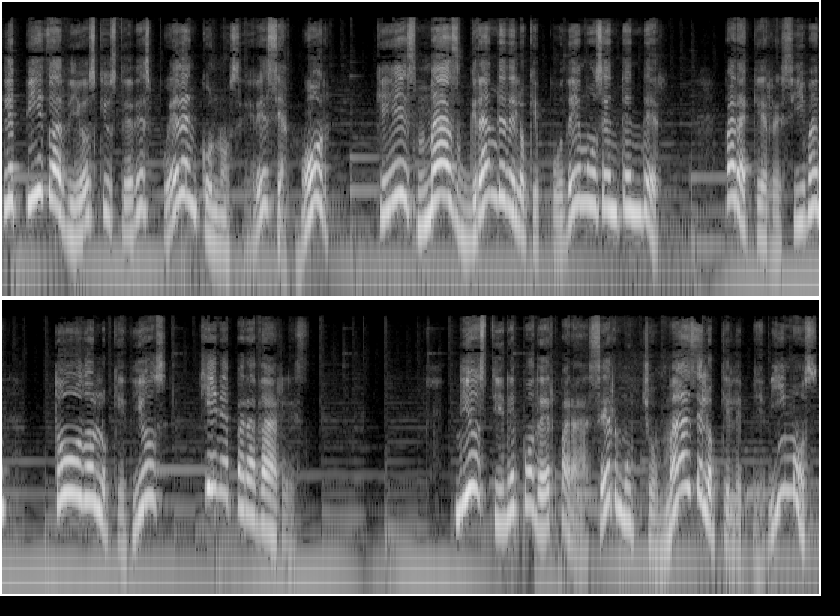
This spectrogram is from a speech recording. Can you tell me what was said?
Le pido a Dios que ustedes puedan conocer ese amor, que es más grande de lo que podemos entender, para que reciban todo lo que Dios tiene para darles. Dios tiene poder para hacer mucho más de lo que le pedimos.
